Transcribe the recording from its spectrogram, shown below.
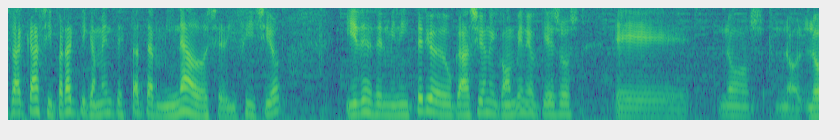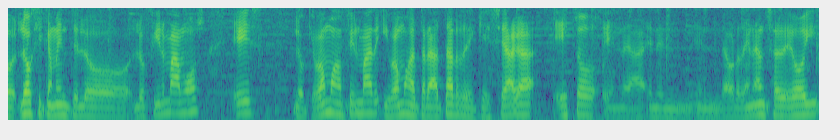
ya casi prácticamente está terminado ese edificio y desde el Ministerio de Educación y convenio que ellos eh, nos, lógicamente lo, firmamos es lo que vamos a firmar y vamos a tratar de que se haga esto en la, en la ordenanza de hoy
